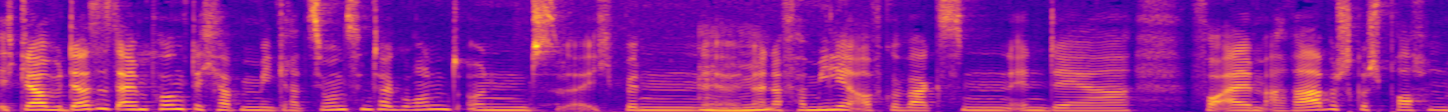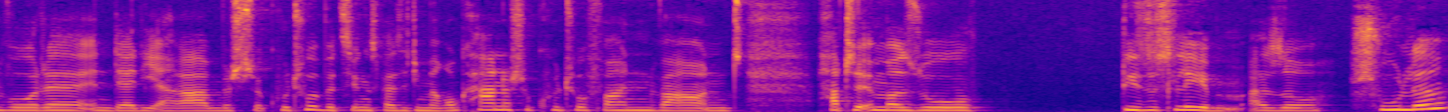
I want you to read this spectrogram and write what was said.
ich glaube, das ist ein Punkt. Ich habe einen Migrationshintergrund und ich bin mhm. in einer Familie aufgewachsen, in der vor allem Arabisch gesprochen wurde, in der die arabische Kultur bzw. die marokkanische Kultur vorhanden war und hatte immer so dieses Leben, also Schule.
